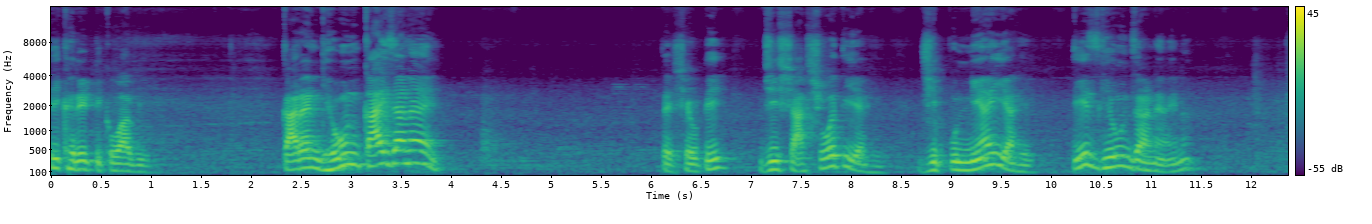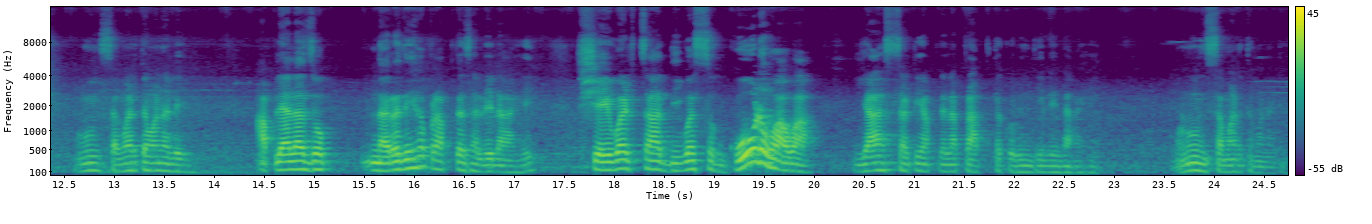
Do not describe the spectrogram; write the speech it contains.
ती खरी टिकवावी. कारण घेऊन काय जाणं आहे? तर शेवटी जी शाश्वती आहे जी पुण्याई आहे तीच घेऊन जाणं आहे ना? म्हणून समर्थ म्हणाले आपल्याला जो नरदेह प्राप्त झालेला आहे शेवटचा दिवस गोड व्हावा यासाठी आपल्याला प्राप्त करून दिलेला आहे. म्हणून समर्थ म्हणाले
